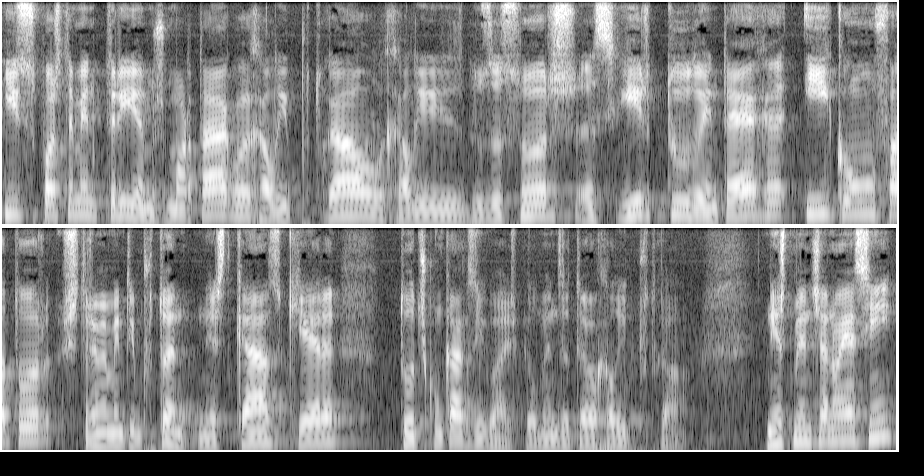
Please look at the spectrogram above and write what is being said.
E supostamente teríamos Mortágua, Rally de Portugal, Rally dos Açores, a seguir, tudo em terra e com um fator extremamente importante neste caso, que era todos com carros iguais, pelo menos até ao Rally de Portugal. Neste momento já não é assim.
